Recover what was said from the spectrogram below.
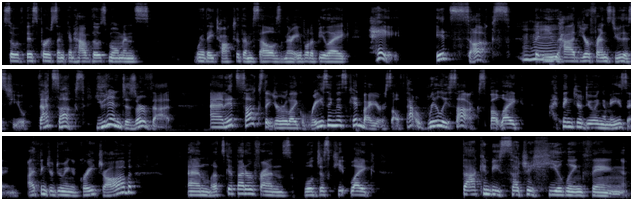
So if this person can have those moments where they talk to themselves and they're able to be like, hey, it sucks mm-hmm. that you mm-hmm. had your friends do this to you. That sucks. You didn't deserve that. And it sucks that you're like raising this kid by yourself. That really sucks. But like, I think you're doing amazing. I think you're doing a great job. And let's get better friends. We'll just keep like, that can be such a healing thing.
